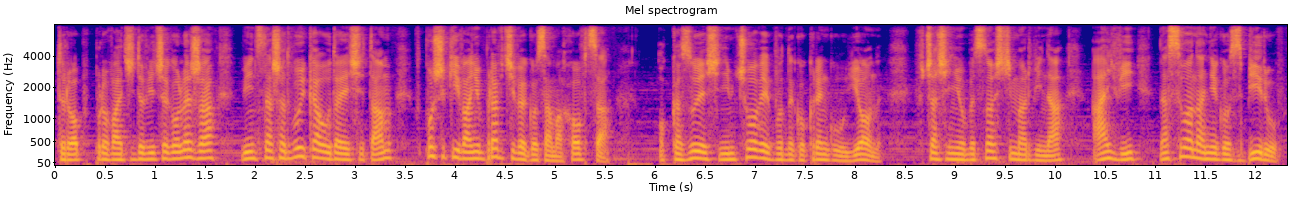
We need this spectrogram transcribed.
Trop prowadzi do wilczego leża, więc nasza dwójka udaje się tam w poszukiwaniu prawdziwego zamachowca. Okazuje się nim człowiek wodnego kręgu Jon. W czasie nieobecności Marvina, Ivy nasyła na niego zbirów.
